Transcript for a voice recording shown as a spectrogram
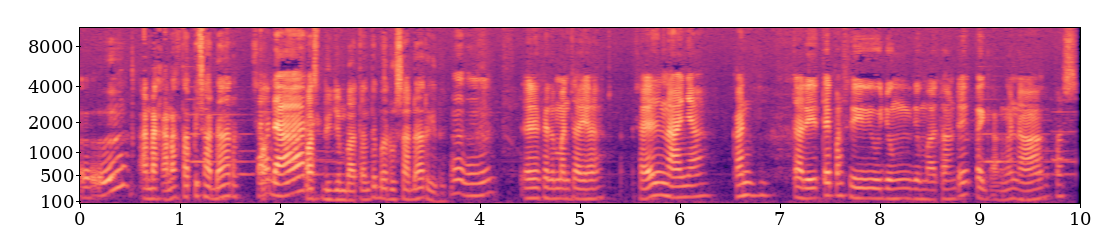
Heeh, anak-anak tapi sadar. Pa- sadar. pas di jembatan teh baru sadar gitu. Heeh. Eh, ke teman saya. Saya nanya kan tadi teh pas di ujung jembatan teh pegangan nah pas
